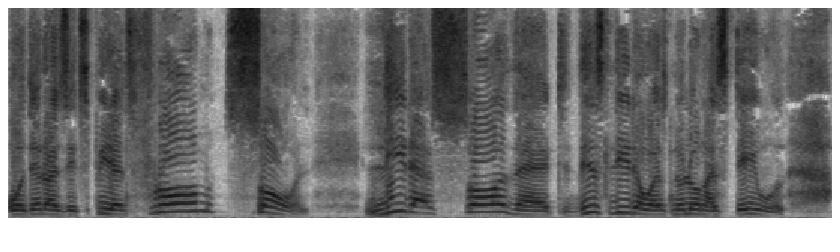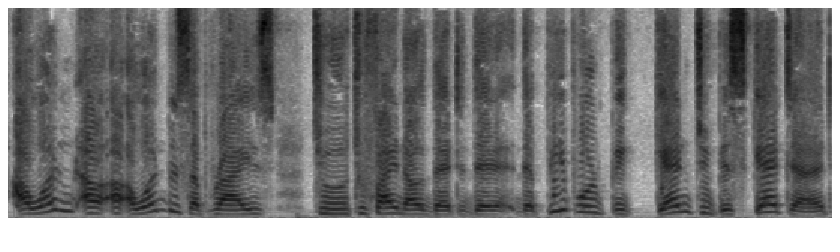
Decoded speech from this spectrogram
or that was experienced from Saul leaders saw that this leader was no longer stable. I won't, I, I won't be surprised to, to find out that the, the people began to be scattered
